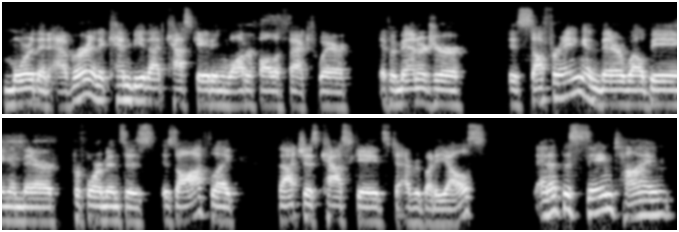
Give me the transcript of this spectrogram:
more than ever. And it can be that cascading waterfall effect where if a manager is suffering and their well-being and their performance is is off, like that just cascades to everybody else. And at the same time,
